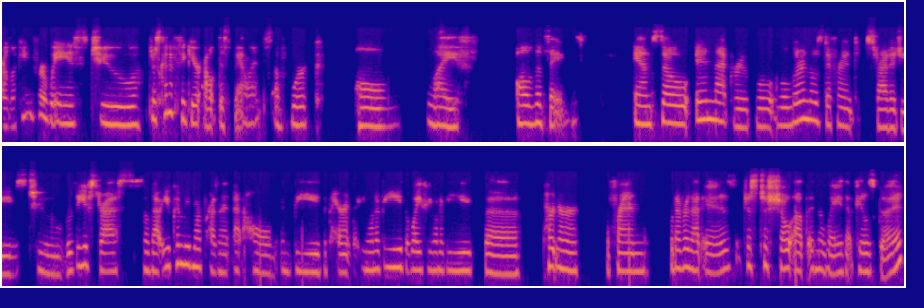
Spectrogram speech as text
are looking for ways to just kind of figure out this balance of work, home, life, all the things. And so in that group, we'll, we'll learn those different strategies to relieve stress so that you can be more present at home and be the parent that you want to be, the wife you want to be, the partner, the friend, whatever that is, just to show up in the way that feels good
